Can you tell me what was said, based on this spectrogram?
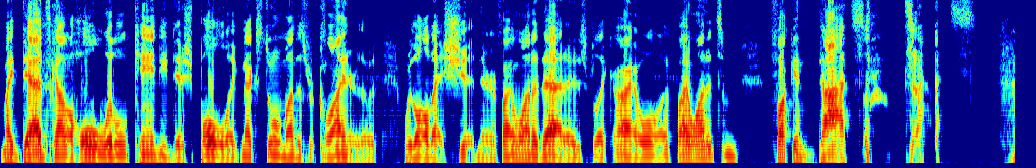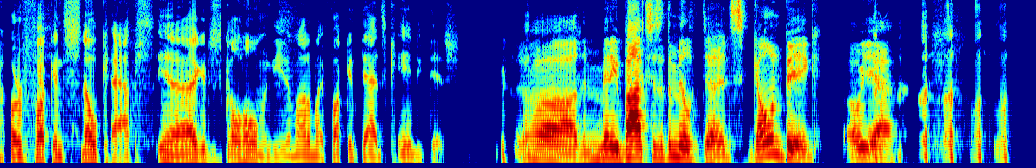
my dad's got a whole little candy dish bowl like next to him on his recliner that would, with all that shit in there. If I wanted that, I'd just be like, all right, well, if I wanted some fucking dots, dots or fucking snow caps, you know, I could just go home and eat them out of my fucking dad's candy dish. Oh, the mini boxes of the milk duds going big. Oh yeah.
